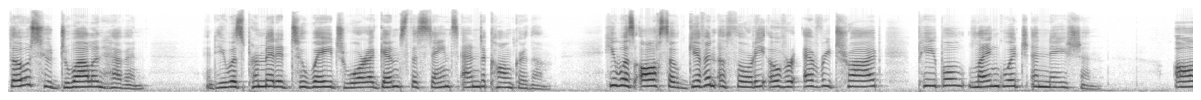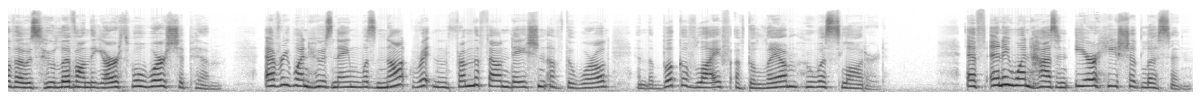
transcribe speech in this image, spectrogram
those who dwell in heaven. And he was permitted to wage war against the saints and to conquer them. He was also given authority over every tribe, people, language, and nation. All those who live on the earth will worship him everyone whose name was not written from the foundation of the world in the book of life of the Lamb who was slaughtered. If anyone has an ear, he should listen.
